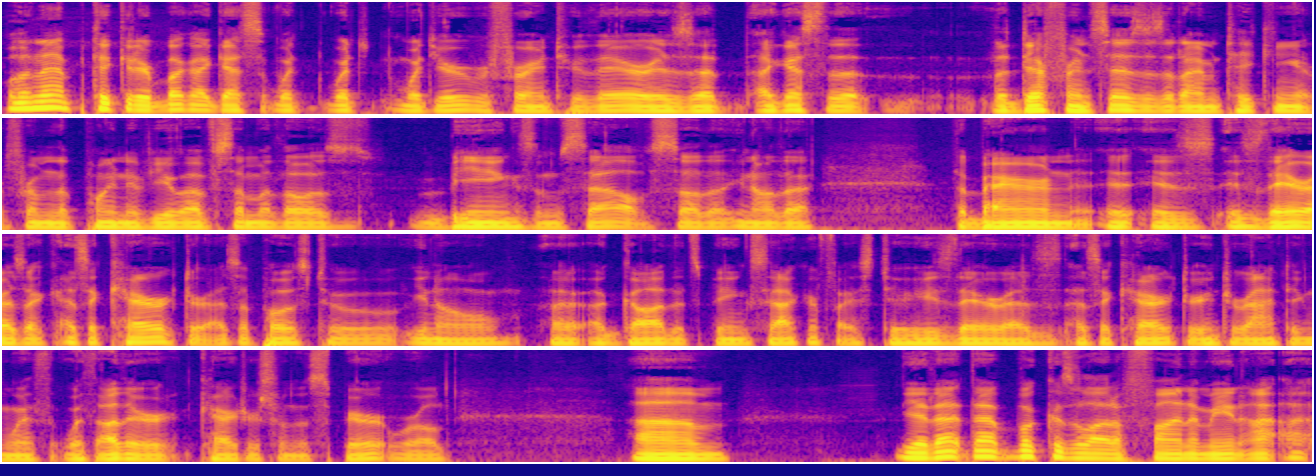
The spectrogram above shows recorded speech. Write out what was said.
Well, in that particular book, I guess what what what you're referring to there is that I guess the the difference is is that I'm taking it from the point of view of some of those beings themselves. So that you know the the Baron is is there as a as a character as opposed to you know a, a, god that's being sacrificed to. He's there as as a character interacting with with other characters from the spirit world. Um, yeah, that that book is a lot of fun. I mean, I, I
